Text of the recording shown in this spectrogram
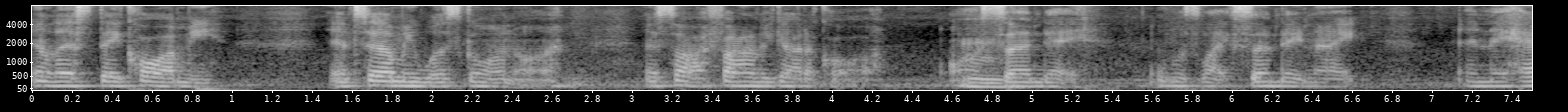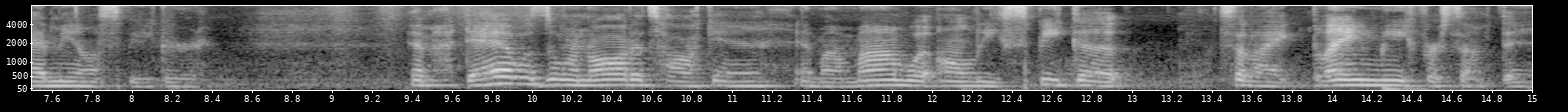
unless they call me and tell me what's going on. And so I finally got a call on mm. Sunday. It was like Sunday night. And they had me on speaker. And my dad was doing all the talking, and my mom would only speak up to like blame me for something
